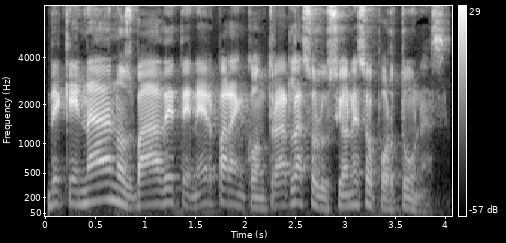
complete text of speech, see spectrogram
de que nada nos va a detener para encontrar las soluciones oportunas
